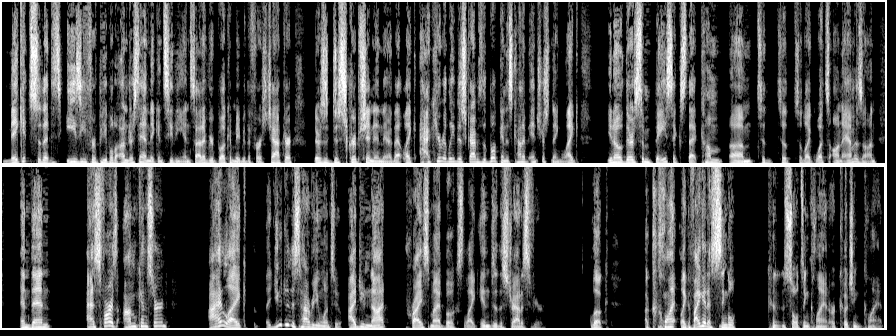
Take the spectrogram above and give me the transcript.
make it so that it's easy for people to understand. They can see the inside of your book and maybe the first chapter. There's a description in there that like accurately describes the book and it's kind of interesting. Like you know there's some basics that come um to to, to like what's on amazon. And then as far as i'm concerned i like you do this however you want to. I do not price my books like into the stratosphere. Look a client like if i get a single consulting client or coaching client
